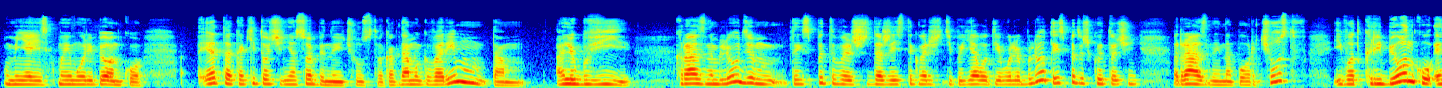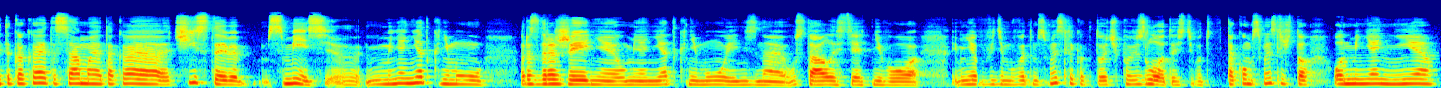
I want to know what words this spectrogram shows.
у меня есть к моему ребенку, это какие-то очень особенные чувства. Когда мы говорим там о любви к разным людям, ты испытываешь, даже если ты говоришь, типа, я вот его люблю, ты испытываешь какой-то очень разный набор чувств. И вот к ребенку это какая-то самая такая чистая смесь. У меня нет к нему раздражения, у меня нет к нему, я не знаю, усталости от него. И мне, видимо, в этом смысле как-то очень повезло. То есть вот в таком смысле, что он меня не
